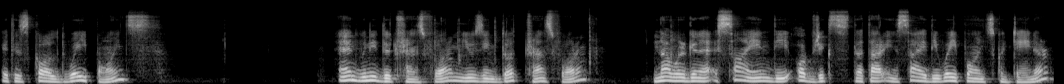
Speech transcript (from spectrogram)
It is called waypoints. And we need to transform using dot transform. Now we're going to assign the objects that are inside the waypoints container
